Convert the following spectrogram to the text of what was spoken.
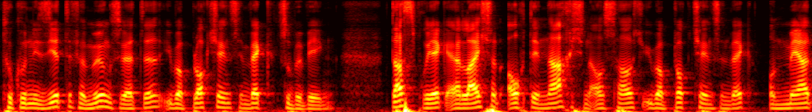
tokenisierte Vermögenswerte über Blockchains hinweg zu bewegen. Das Projekt erleichtert auch den Nachrichtenaustausch über Blockchains hinweg und mehr,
